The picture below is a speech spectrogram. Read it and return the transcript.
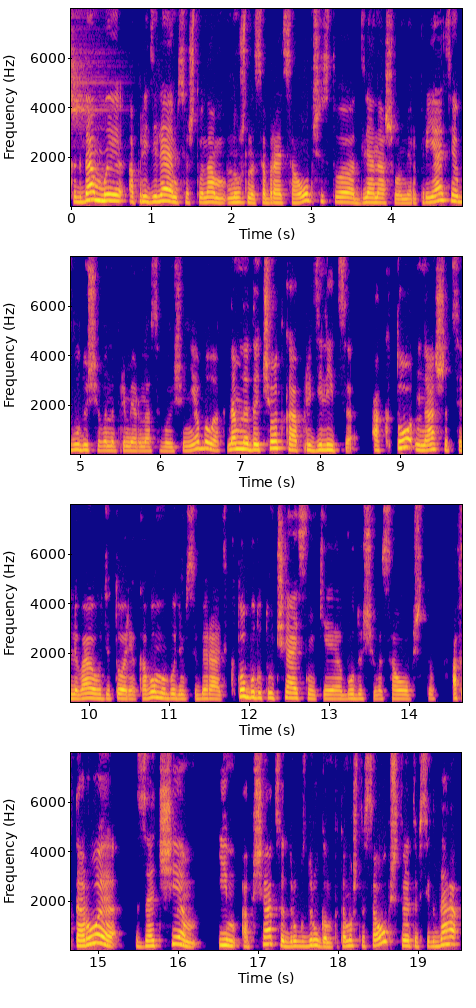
Когда мы определяемся, что нам нужно собрать сообщество для нашего мероприятия будущего, например, у нас его еще не было, нам надо четко определиться, а кто наша целевая аудитория, кого мы будем собирать, кто будут участники будущего сообщества. А второе, зачем им общаться друг с другом, потому что сообщество это всегда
